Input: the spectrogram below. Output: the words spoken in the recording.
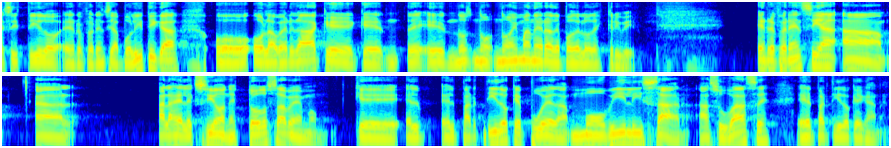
existido en referencia a política o, o la verdad que, que, eh, eh, no, no- no hay manera de poderlo describir. En referencia a, a- a las elecciones, todos sabemos que el, el partido que pueda movilizar a su base es el partido que gana.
